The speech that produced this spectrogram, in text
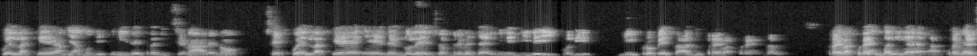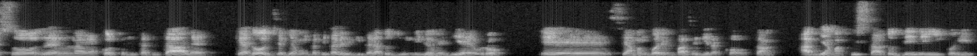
quella che amiamo definire tradizionale, no? Cioè quella che è del noleggio a breve termine di veicoli di proprietà di private rental. Private rental attraverso una raccolta di capitale che ad oggi abbiamo un capitale liberato di un milione di euro, e siamo ancora in fase di raccolta, abbiamo acquistato dei veicoli.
